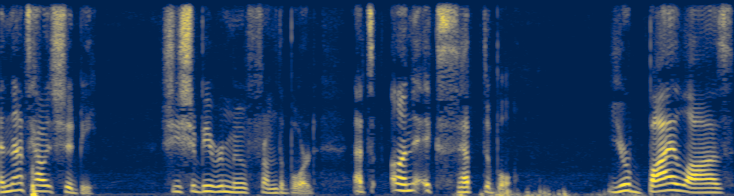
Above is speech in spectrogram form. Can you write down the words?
And that's how it should be. She should be removed from the board. That's unacceptable. Your bylaws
